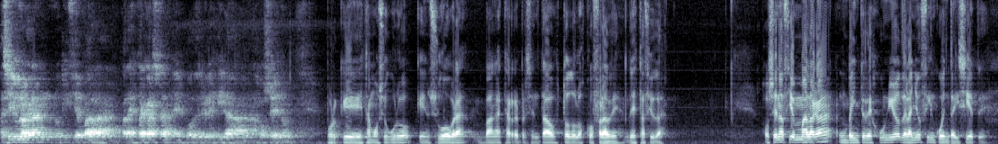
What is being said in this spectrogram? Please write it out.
Ha sido una gran noticia para, esta casa el poder elegir a, José, ¿no? porque estamos seguros que en su obra van a estar representados todos los cofrades de esta ciudad. José nació en Málaga un 20 de junio del año 57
